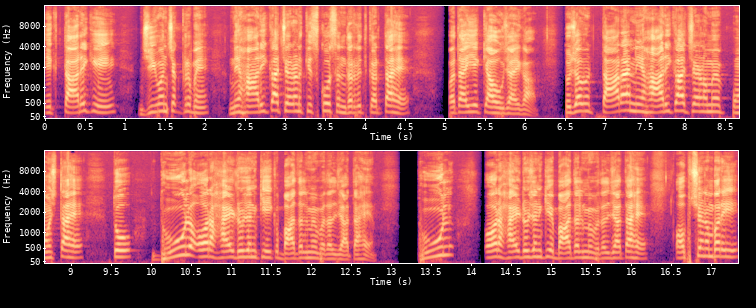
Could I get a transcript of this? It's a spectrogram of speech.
एक तारे के जीवन चक्र में निहारिका चरण किसको संदर्भित करता है? बताइए क्या हो जाएगा? तो जब तारा निहारिका चरण में पहुँचता है तो धूल और हाइड्रोजन के एक बादल में बदल जाता है। धूल और हाइड्रोजन के बादल में बदल जाता है। ऑप्शन नंबर ए,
